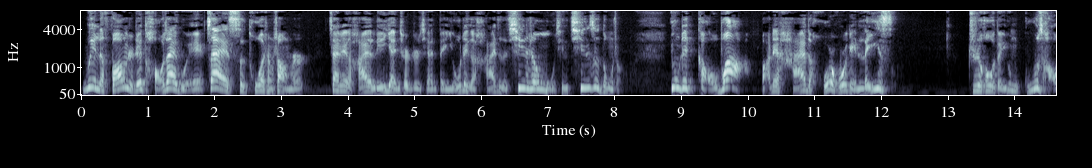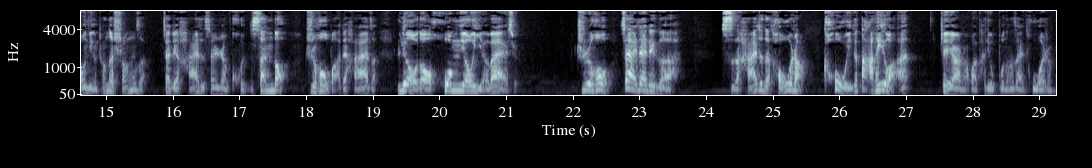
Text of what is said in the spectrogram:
为了防止这讨债鬼再次拖上上门，在这个孩子临咽气之前，得由这个孩子的亲生母亲亲自动手，用这镐把把这孩子活活给勒死。之后得用谷草拧成的绳子，在这孩子身上捆三道，之后把这孩子撂到荒郊野外去，之后再在这个死孩子的头上扣一个大黑碗，这样的话他就不能再拖上了。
